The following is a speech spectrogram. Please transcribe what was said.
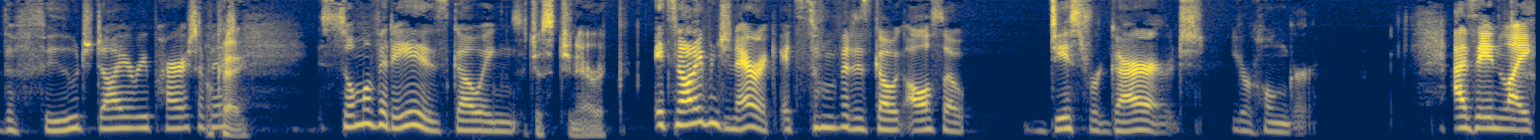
the food diary part of it, some of it is going, It's just generic. it's not even generic. It's some of it is going also disregard your hunger. As in, like,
